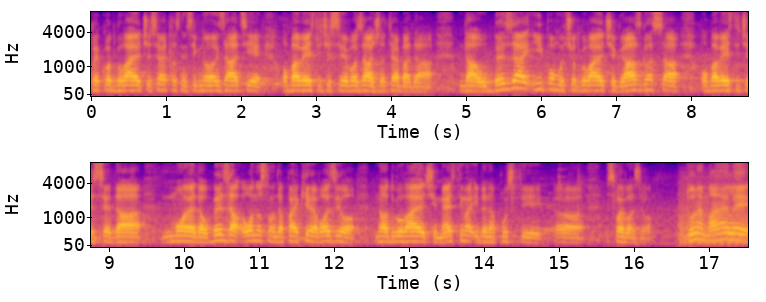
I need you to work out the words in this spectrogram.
preko odgovarajuće svetlosne signalizacije obavestit će se vozač da treba da, da ubrza i pomoću odgovarajućeg razglasa obavestit će se da mora da ubrza, odnosno da parkira vozilo na odgovarajućim mestima i da napusti svoje vozilo. Tunel Manele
